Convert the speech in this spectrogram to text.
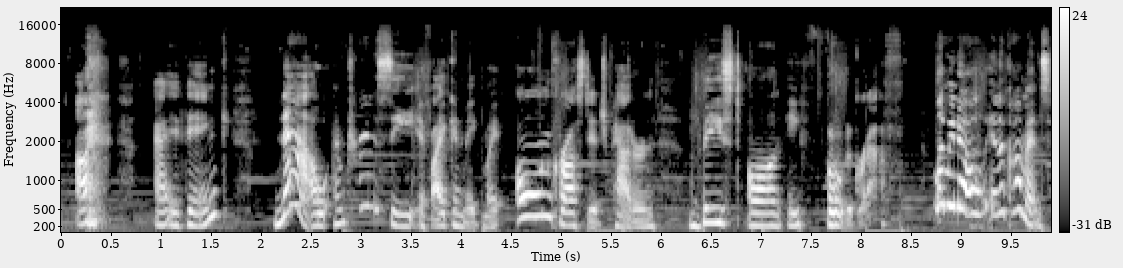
I, I think. Now I'm trying to see if I can make my own cross-stitch pattern based on a photograph. Let me know in the comments,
